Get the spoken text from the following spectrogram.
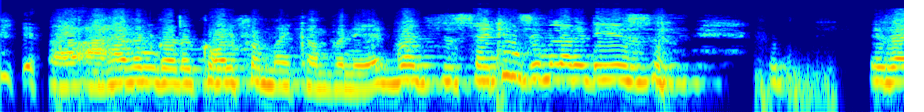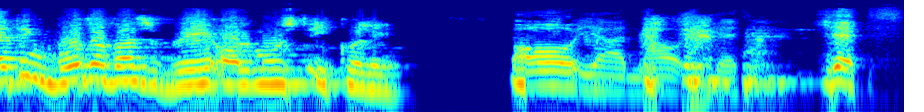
Uh, I haven't got a call from my company yet. But the second similarity is, is I think both of us weigh almost equally. Oh yeah, now yes, yes,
